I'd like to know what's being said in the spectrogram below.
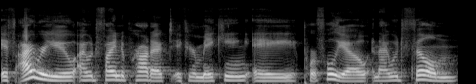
if I were you, I would find a product if you're making a portfolio and I would film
